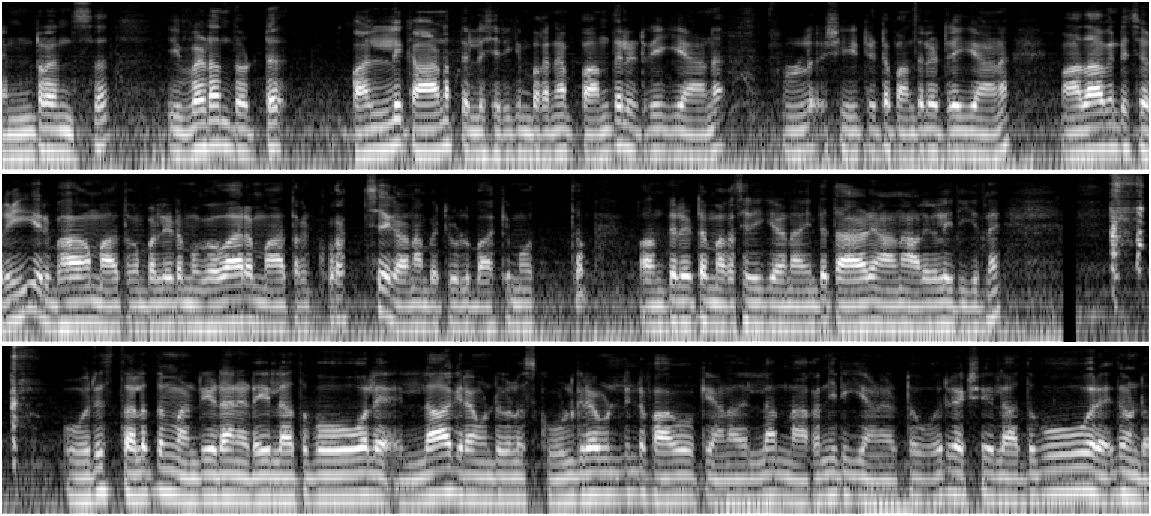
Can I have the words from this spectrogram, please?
എൻട്രൻസ് ഇവിടം തൊട്ട് പള്ളി കാണത്തില്ല ശരിക്കും പറഞ്ഞാൽ പന്തലിട്ടിരിക്കുകയാണ്. ഫുള്ള് ഷീറ്റിട്ട് പന്തലിട്ടിരിക്കുകയാണ്. മാതാവിന്റെ ചെറിയൊരു ഭാഗം മാത്രം പള്ളിയുടെ മുഖവാരം മാത്രം കുറച്ചേ കാണാൻ പറ്റുള്ളൂ. ബാക്കി മൊത്തം പന്തലിട്ട് മറച്ചിരിക്കുകയാണ്. അതിന്റെ താഴെയാണ് ആളുകൾ ഇരിക്കുന്നത്. ഒരു സ്ഥലത്തും വണ്ടി ഇടാൻ ഇടയില്ലാത്ത പോലെ എല്ലാ ഗ്രൗണ്ടുകളും സ്കൂൾ ഗ്രൗണ്ടിന്റെ ഭാഗമൊക്കെയാണ് അതെല്ലാം നിറഞ്ഞിരിക്കുകയാണ് കേട്ടോ. ഒരു രക്ഷയില്ല അതുപോലെ ഇതുണ്ട്.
